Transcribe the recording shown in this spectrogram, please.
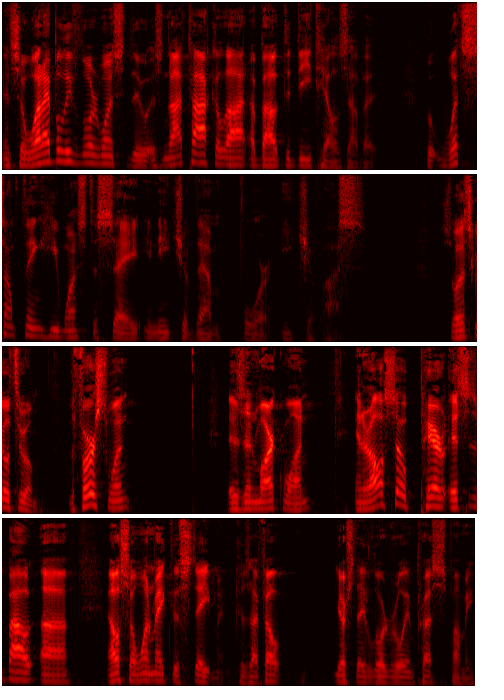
And so, what I believe the Lord wants to do is not talk a lot about the details of it, but what's something He wants to say in each of them for each of us. So, let's go through them. The first one is in Mark 1, and it also, pair, this is about, uh, I also want to make this statement because I felt yesterday the Lord really impressed upon me.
